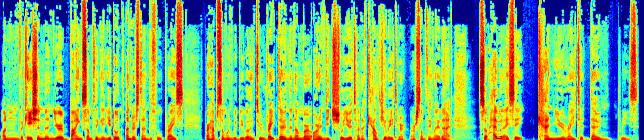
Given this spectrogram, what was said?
on vacation and you're buying something and you don't understand the full price. Perhaps someone would be willing to write down the number or indeed show you it on a calculator or something like that. So how would I say, can you write it down, please?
